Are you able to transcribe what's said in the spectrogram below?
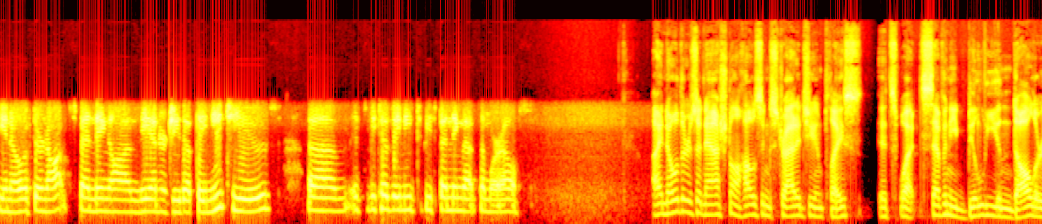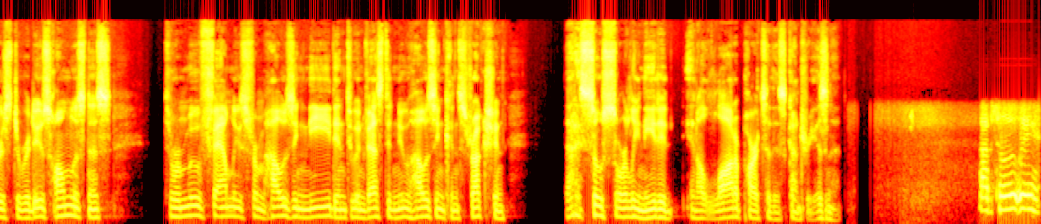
you know, if they're not spending on the energy that they need to use, um, it's because they need to be spending that somewhere else. I know there's a national housing strategy in place. It's what, $70 billion to reduce homelessness, to remove families from housing need, and to invest in new housing construction. That is so sorely needed in a lot of parts of this country, isn't it? Absolutely.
